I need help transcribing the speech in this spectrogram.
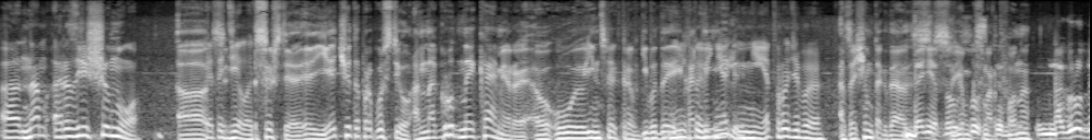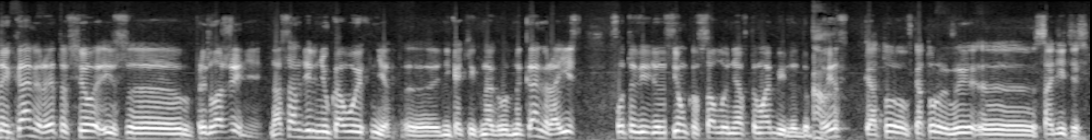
нам разрешено А, это с- делать. Слушайте, я что-то пропустил. А нагрудные камеры у инспекторов ГИБД их Никто отменили? Нет, вроде бы. А зачем тогда Да нет, ну, съемка слушайте, смартфона? нагрудные камеры это все из э, предложений. На самом деле ни у кого их нет, э, никаких нагрудных камер, а есть фото-видеосъемка в салоне автомобиля ДПС, в которую вы э, садитесь.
